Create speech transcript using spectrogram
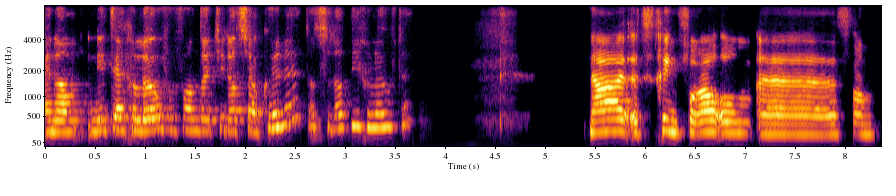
En dan niet ten geloven van dat je dat zou kunnen, dat ze dat niet geloofden? Nou, het ging vooral om uh, van,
